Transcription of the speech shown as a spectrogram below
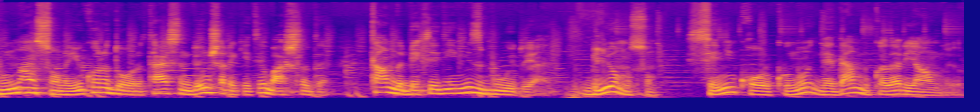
bundan sonra yukarı doğru tersine dönüş hareketi başladı. Tam da beklediğimiz buydu yani. Biliyor musun? Senin korkunu neden bu kadar iyi anlıyorum.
